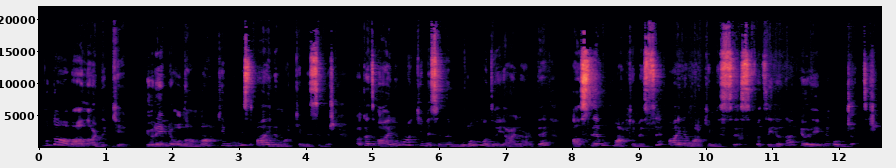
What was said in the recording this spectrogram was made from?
bu davalardaki görevli olan mahkememiz aile mahkemesidir. Fakat aile mahkemesinin bulunmadığı yerlerde Aslevuk Mahkemesi aile mahkemesi sıfatıyla da görevli olacaktır.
